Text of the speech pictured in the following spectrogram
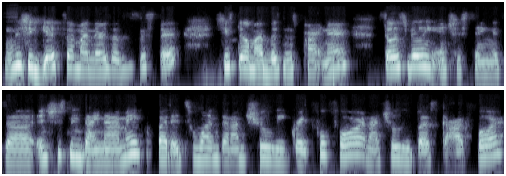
When she gets on my nerves as a sister, she's still my business partner. So it's really interesting. It's a interesting dynamic, but it's one that I'm truly grateful for and I truly bless God for.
